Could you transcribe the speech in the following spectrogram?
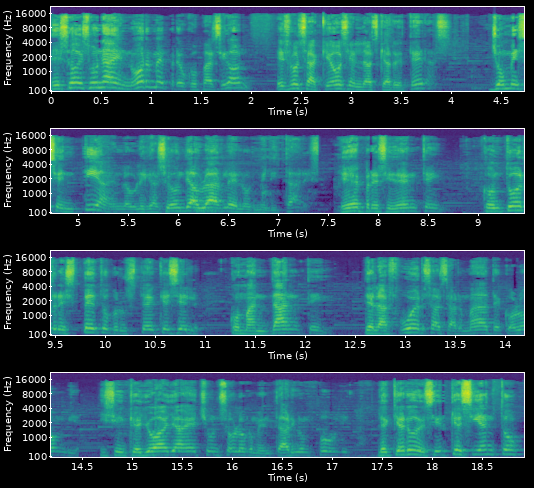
Eso es una enorme preocupación, esos saqueos en las carreteras. Yo me sentía en la obligación de hablarle de los militares. Dije, presidente, con todo el respeto por usted que es el comandante de las Fuerzas Armadas de Colombia y sin que yo haya hecho un solo comentario en público. Le quiero decir que siento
